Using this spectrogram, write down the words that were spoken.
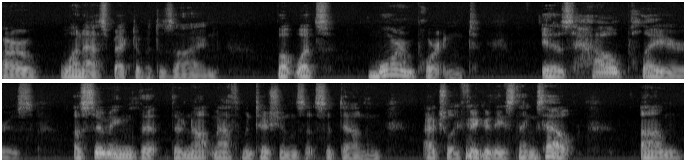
are one aspect of a design, but what's more important is how players, assuming that they're not mathematicians that sit down and actually figure these things out, um,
